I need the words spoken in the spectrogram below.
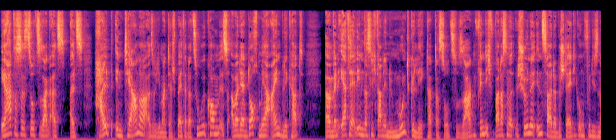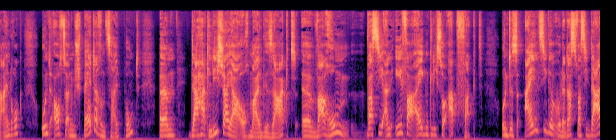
Er hat das jetzt sozusagen als, als halbinterner, also jemand, der später dazugekommen ist, aber der doch mehr Einblick hat. Ähm, wenn RTL ihm das nicht gerade in den Mund gelegt hat, das sozusagen, finde ich, war das eine schöne Insider-Bestätigung für diesen Eindruck. Und auch zu einem späteren Zeitpunkt, ähm, da hat Lisha ja auch mal gesagt, äh, warum, was sie an Eva eigentlich so abfuckt. Und das Einzige oder das, was sie da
